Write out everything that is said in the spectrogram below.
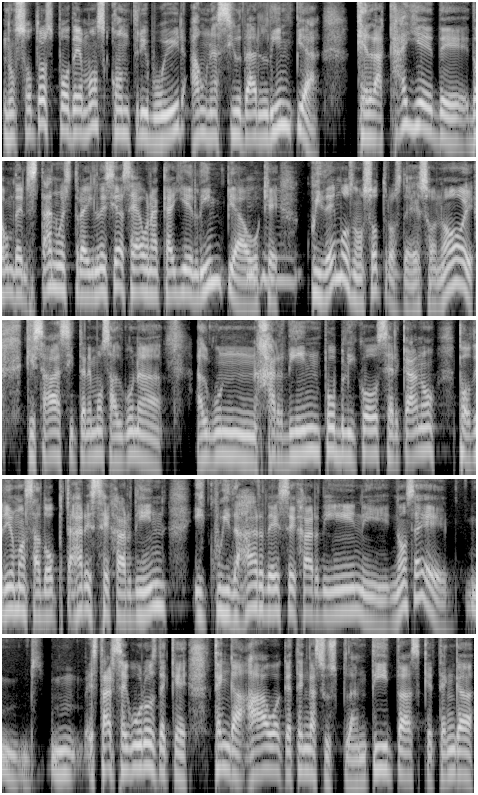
Nosotros podemos contribuir a una ciudad limpia, que la calle de donde está nuestra iglesia sea una calle limpia o que cuidemos nosotros de eso, ¿no? Y quizás si tenemos alguna algún jardín público cercano, podríamos adoptar ese jardín y cuidar de ese jardín y no sé, mm, estar seguros de que tenga agua, que tenga sus plantitas, que tenga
